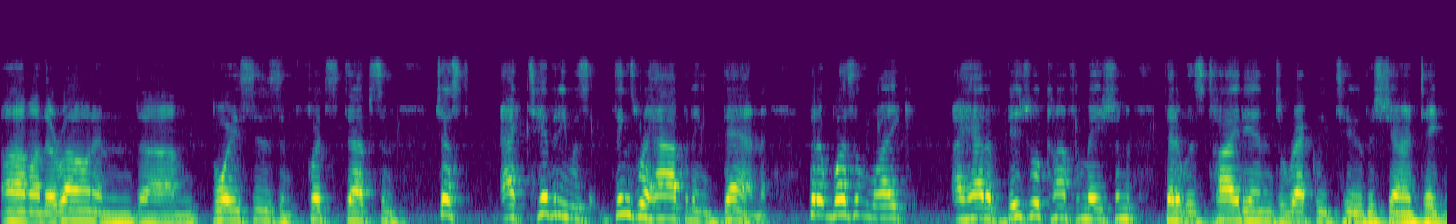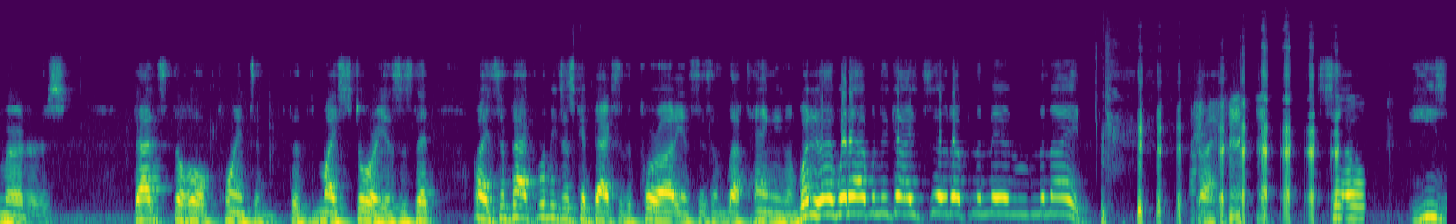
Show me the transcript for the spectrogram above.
um, on their own, and um, voices and footsteps, and just activity was things were happening then, but it wasn't like I had a visual confirmation that it was tied in directly to the Sharon Tate murders. That's the whole point of the, my story is is that all right. So back, let me just get back so the poor audience isn't left hanging on what what happened. The guy showed up in the middle of the night. all right. So he's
